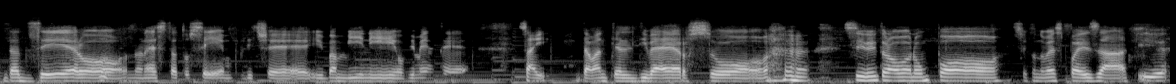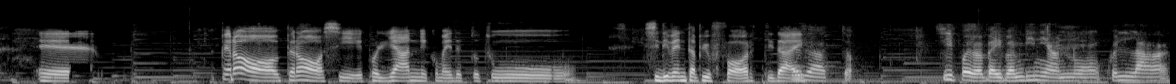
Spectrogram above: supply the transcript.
da zero non è stato semplice, i bambini ovviamente, sai, davanti al diverso si ritrovano un po', secondo me, spaesati. Sì. E, però, però sì, con gli anni, come hai detto tu, si diventa più forti, dai. Esatto. Sì, poi vabbè, i bambini hanno quella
